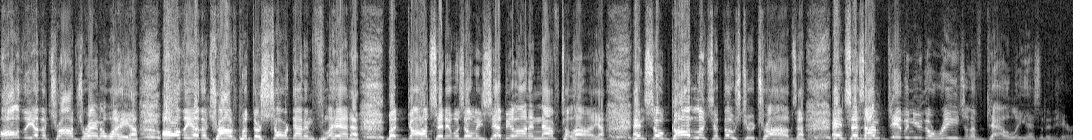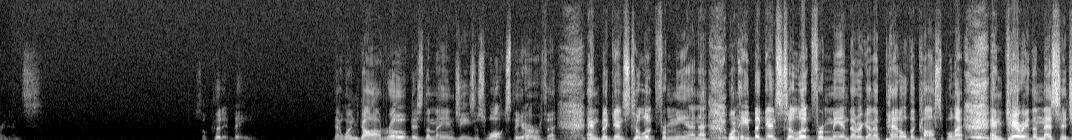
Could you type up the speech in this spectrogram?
All the other tribes ran away. All the other tribes put their sword down and fled. But God said it was only Zebulun and Naphtali and so God looks at those two tribes uh, and says, I'm giving you the region of Galilee as an inheritance. So could it be? That when God, robed as the man Jesus, walks the earth and begins to look for men, when he begins to look for men that are going to peddle the gospel and carry the message,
